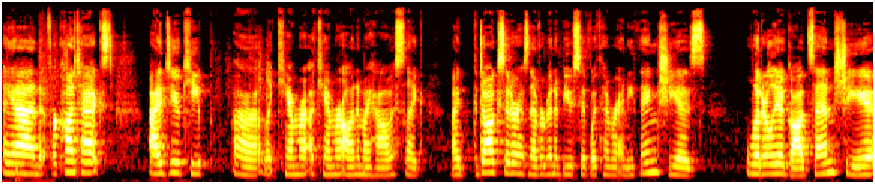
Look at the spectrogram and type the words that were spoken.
And for context, I do keep uh, like camera a camera on in my house. Like my the dog sitter has never been abusive with him or anything. She is literally a godsend. She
